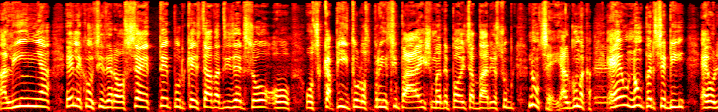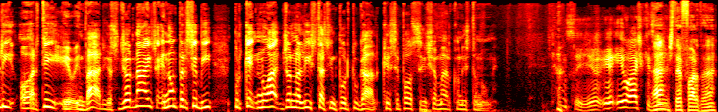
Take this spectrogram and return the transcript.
a linha, ele considerò 7 perché stava a dizer só os capítulos principais, ma depois a várias sub... Non sei, alguma coisa. Eu não percebi, eu li o artigo em vários jornais e não percebi porque não há jornalistas em Portugal que se possam chamar com este nome. Não sei, eu, eu, eu acho que. Ah, esta é forte, hein?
